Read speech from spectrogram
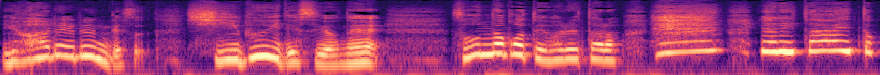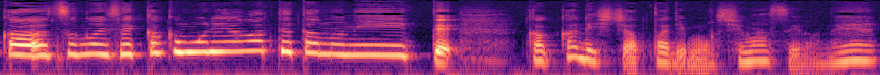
言われるんです。渋いですよね。そんなこと言われたら「えー、やりたい」とかすごいせっかく盛り上がってたのにってがっかりしちゃったりもしますよね。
